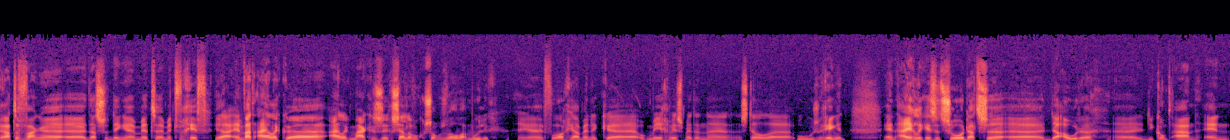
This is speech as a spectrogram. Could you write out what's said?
ratten vangen, dat soort dingen met, met vergif. Ja, en wat eigenlijk, eigenlijk maken ze zichzelf ook soms wel wat moeilijk. Eh, vorig jaar ben ik ook mee geweest met een stel oers ringen. En eigenlijk is het zo dat ze de oude die komt aan en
